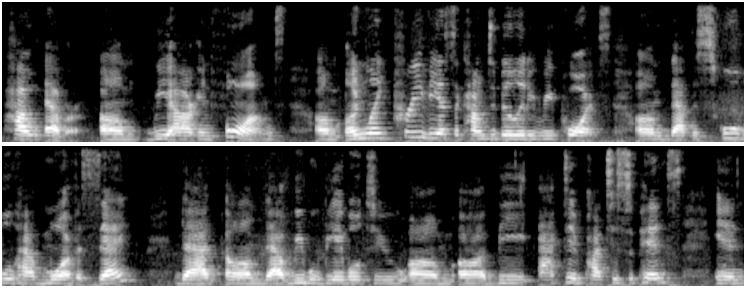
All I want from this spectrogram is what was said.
However, um, we are informed, um, unlike previous accountability reports, um, that the school will have more of a say, that, um, that we will be able to um, uh, be active participants in,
